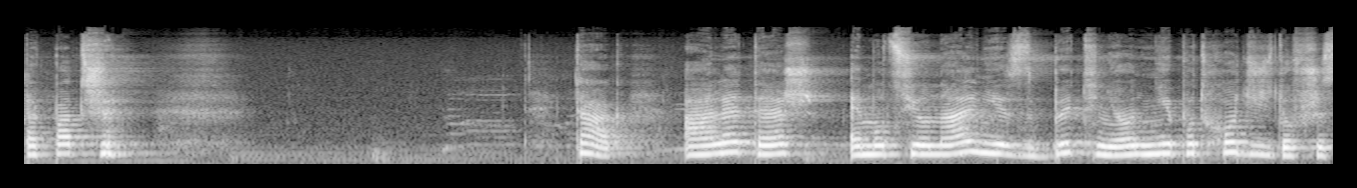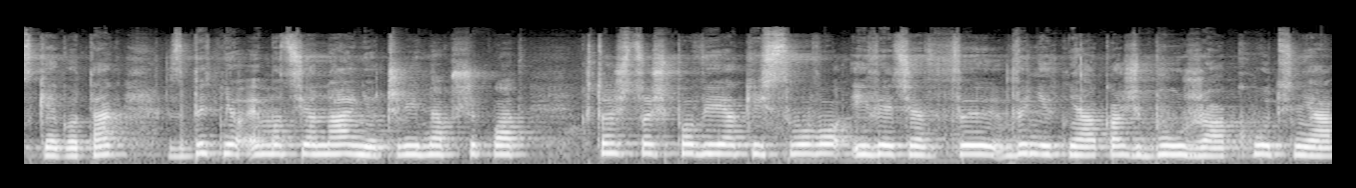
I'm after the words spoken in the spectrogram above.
tak patrzę. Tak, ale też emocjonalnie zbytnio nie podchodzić do wszystkiego, tak? Zbytnio emocjonalnie, czyli na przykład ktoś coś powie jakieś słowo i wiecie, wy, wyniknie jakaś burza, kłótnia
